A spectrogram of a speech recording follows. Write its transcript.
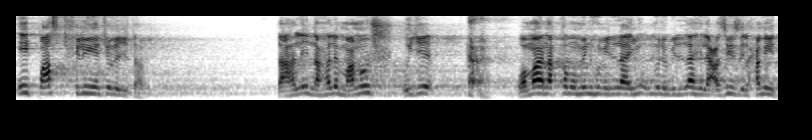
এই পাস্ট ফিলিংয়ে চলে যেতে হবে। তাহলে না হলে মানুষ ওই যে ওমা নাকাম মিনহুম ইল্লাহ ইউমিনু বিল্লাহিল আজিজুল হামিদ,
